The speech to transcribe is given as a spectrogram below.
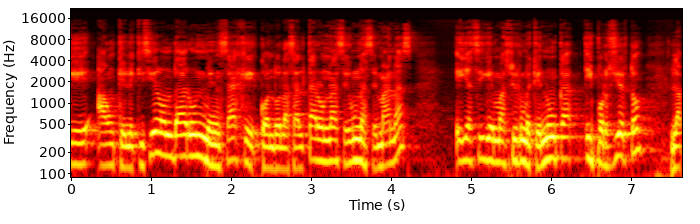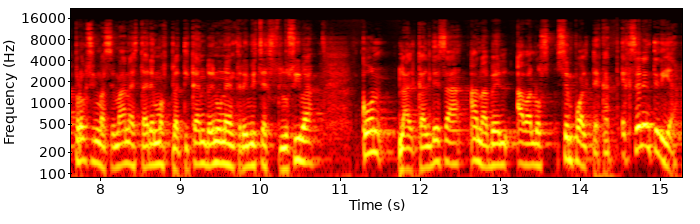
que aunque le quisieron dar un mensaje cuando la asaltaron hace unas semanas, ella sigue más firme que nunca y por cierto, la próxima semana estaremos platicando en una entrevista exclusiva con la alcaldesa Anabel Ábalos Sempoaltecat. Excelente día.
